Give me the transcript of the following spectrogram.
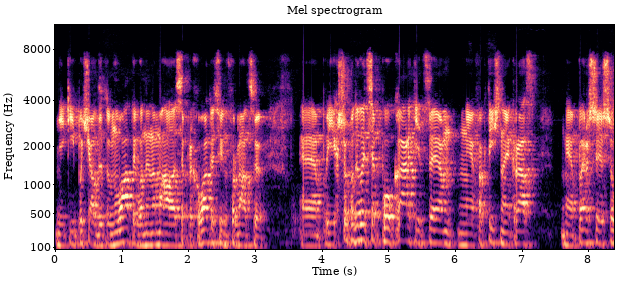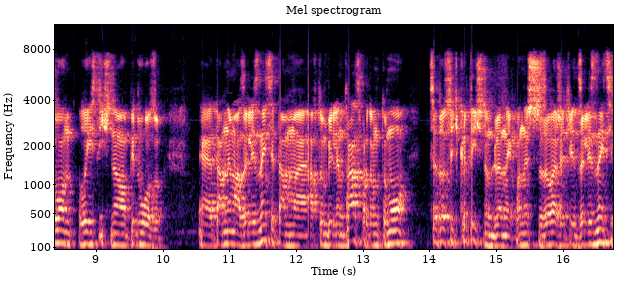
який почав детонувати. Вони намагалися приховати цю інформацію. Е, Якщо подивитися по карті, це фактично якраз е, перший ешелон логістичного підвозу. Е, Там нема залізниці, там е, автомобільним транспортом, тому це досить критично для них. Вони ж залежать від залізниці,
